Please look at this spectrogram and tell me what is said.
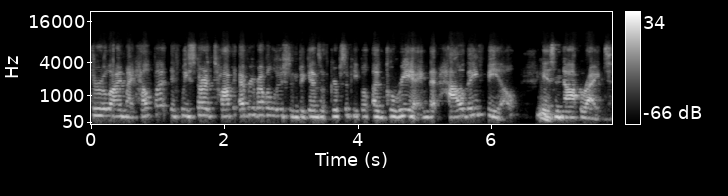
through line might help it if we started talking every revolution begins with groups of people agreeing that how they feel mm. is not right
